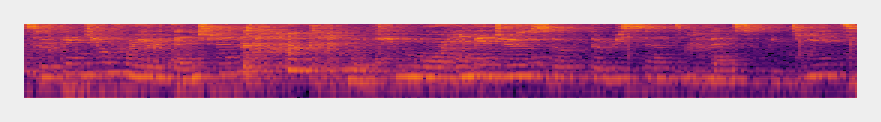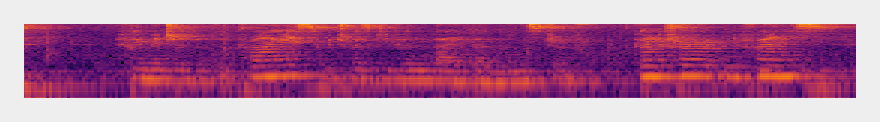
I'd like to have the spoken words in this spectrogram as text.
So thank you for your attention. A few more images of the recent events we did few images of the prize, which was given by the Minister of Culture in France,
